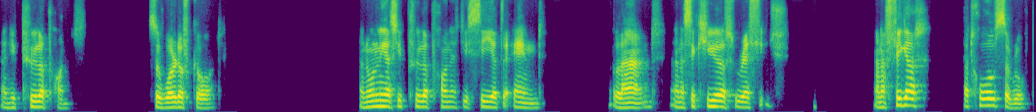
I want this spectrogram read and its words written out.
and you pull upon it. It's the word of God. And only as you pull upon it, you see at the end land and a secure refuge and a figure that holds the rope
